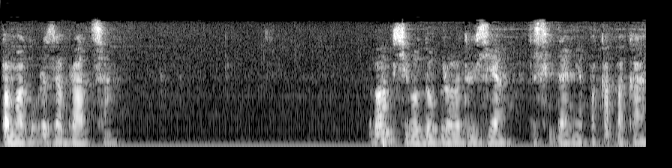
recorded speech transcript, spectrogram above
Помогу разобраться. Вам всего доброго, друзья. До свидания. Пока-пока.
